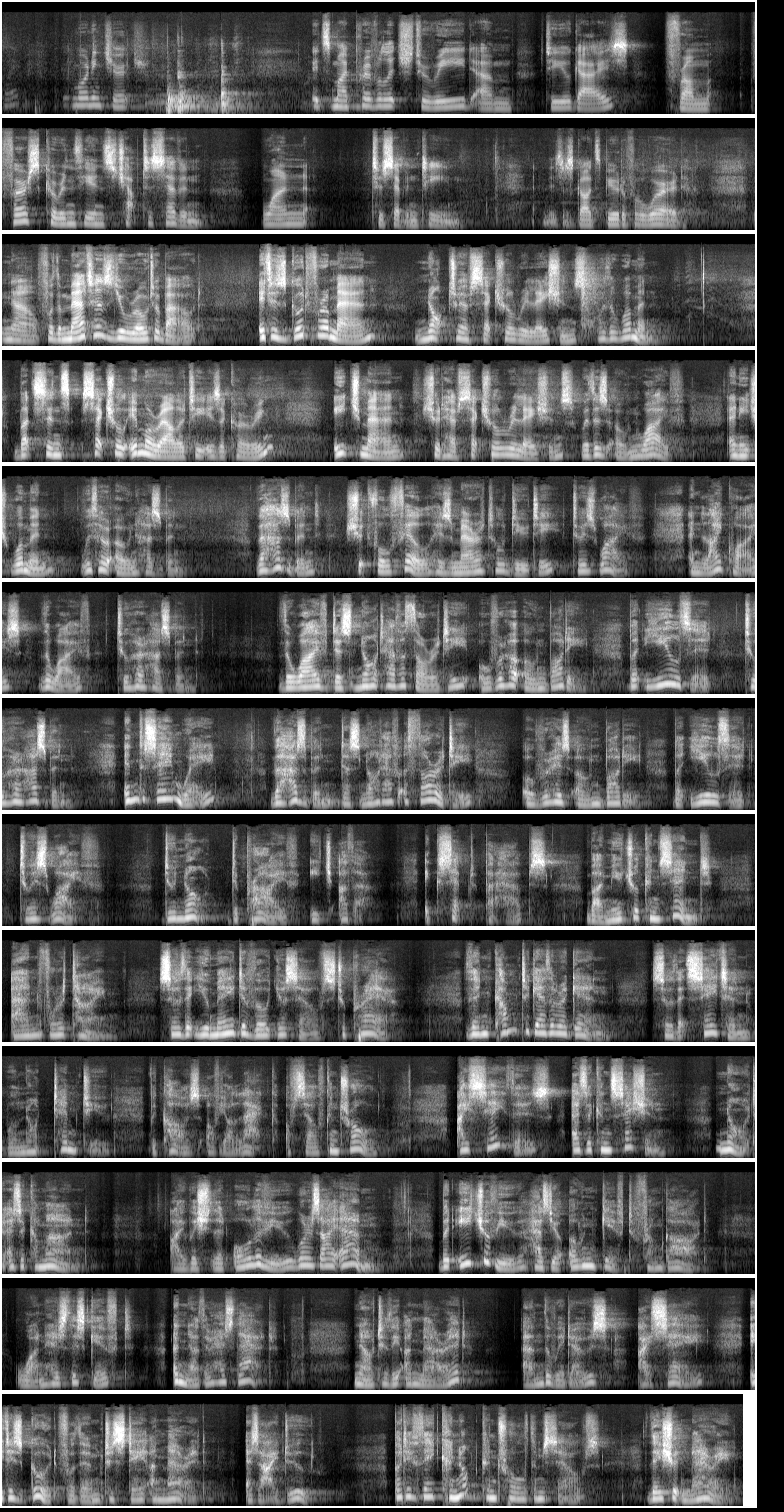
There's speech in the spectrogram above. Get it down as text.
Good morning, church. It's my privilege to read um, to you guys from 1 Corinthians chapter 7, 1 to 17. This is God's beautiful word. Now, for the matters you wrote about, it is good for a man not to have sexual relations with a woman. But since sexual immorality is occurring, each man should have sexual relations with his own wife, and each woman with her own husband. The husband should fulfill his marital duty to his wife, and likewise the wife to her husband. The wife does not have authority over her own body, but yields it to her husband. In the same way, the husband does not have authority over his own body, but yields it to his wife. Do not deprive each other, except perhaps by mutual consent and for a time, so that you may devote yourselves to prayer. Then come together again, so that Satan will not tempt you because of your lack of self control. I say this as a concession, not as a command. I wish that all of you were as I am, but each of you has your own gift from God. One has this gift, another has that. Now, to the unmarried and the widows, I say, it is good for them to stay unmarried, as I do. But if they cannot control themselves, they should marry,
